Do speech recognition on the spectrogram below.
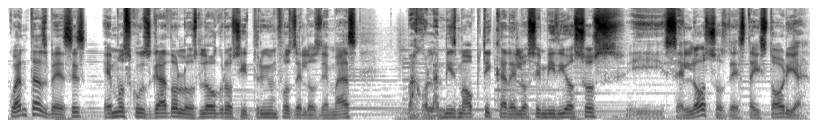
¿Cuántas veces hemos juzgado los logros y triunfos de los demás bajo la misma óptica de los envidiosos y celosos de esta historia?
